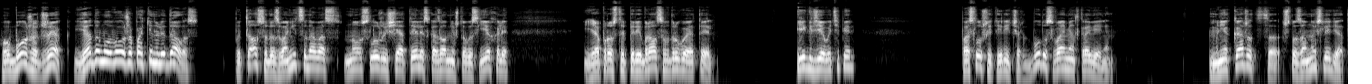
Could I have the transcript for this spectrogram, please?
«О боже, Джек, я думал, вы уже покинули Даллас. Пытался дозвониться до вас, но служащий отеля сказал мне, что вы съехали. Я просто перебрался в другой отель». «И где вы теперь?» «Послушайте, Ричард, буду с вами откровенен. Мне кажется, что за мной следят».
